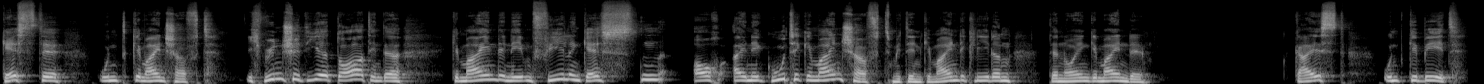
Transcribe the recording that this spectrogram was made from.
Gäste und Gemeinschaft. Ich wünsche dir dort in der Gemeinde neben vielen Gästen auch eine gute Gemeinschaft mit den Gemeindegliedern der neuen Gemeinde. Geist und Gebet.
